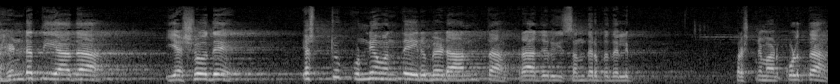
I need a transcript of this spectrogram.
ಹೆಂಡತಿಯಾದ ಯಶೋದೆ ಎಷ್ಟು ಪುಣ್ಯವಂತೆ ಇರಬೇಡ ಅಂತ ರಾಜರು ಈ ಸಂದರ್ಭದಲ್ಲಿ ಪ್ರಶ್ನೆ ಮಾಡಿಕೊಳ್ತಾ,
